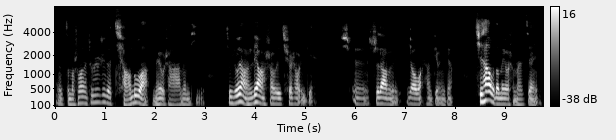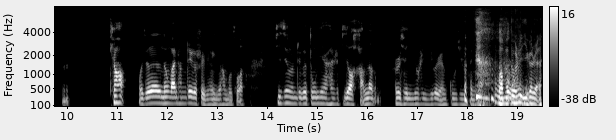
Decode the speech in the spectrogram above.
呃怎么说呢？就是这个强度啊没有啥问题，就有氧的量稍微缺少一点，嗯，适当的要往上顶一顶，其他我都没有什么建议，嗯，挺好，我觉得能完成这个水平已经很不错了，毕竟这个冬天还是比较寒冷的，而且你又是一个人孤军奋战 我们都是一个人。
